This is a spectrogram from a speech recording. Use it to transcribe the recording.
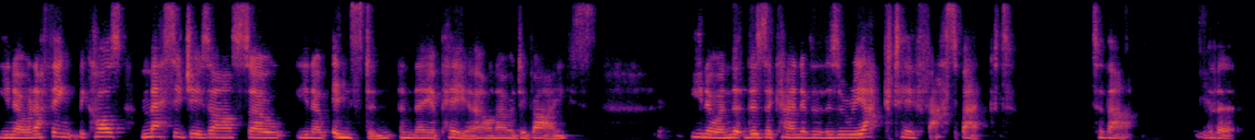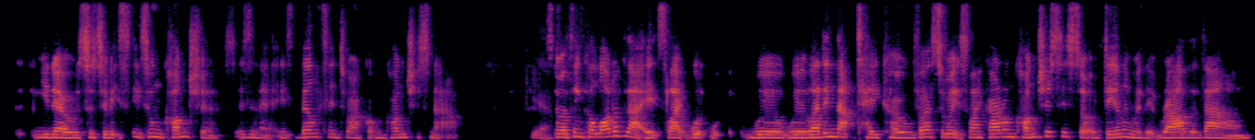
you know and i think because messages are so you know instant and they appear on our device you know and that there's a kind of there's a reactive aspect to that yeah. that you know sort of it's it's unconscious isn't it? It's mm. built into our unconscious now. Yeah. So i think a lot of that it's like we're, we're we're letting that take over. So it's like our unconscious is sort of dealing with it rather than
